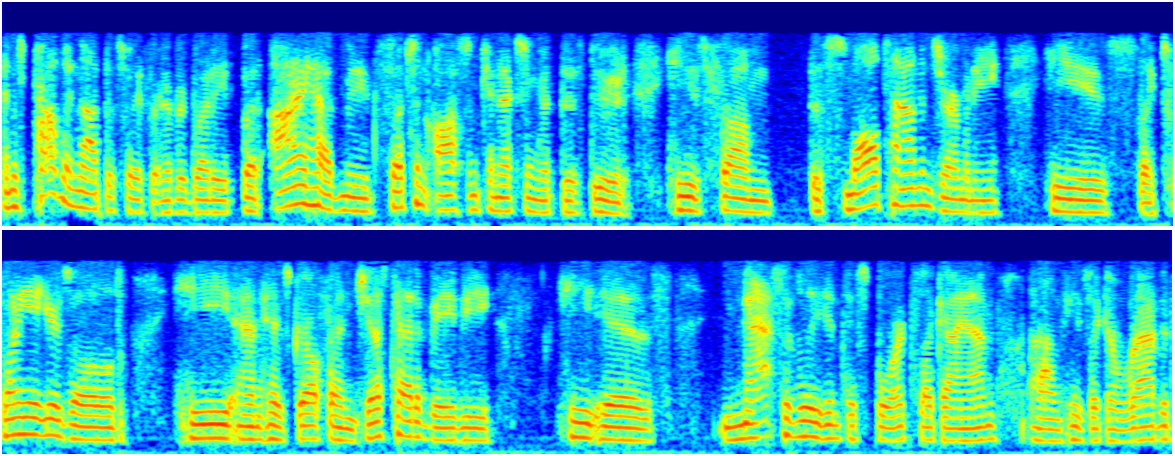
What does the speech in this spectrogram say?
and it's probably not this way for everybody, but I have made such an awesome connection with this dude. He's from the small town in Germany. He's like 28 years old. He and his girlfriend just had a baby. He is massively into sports like I am. Um he's like a rabid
